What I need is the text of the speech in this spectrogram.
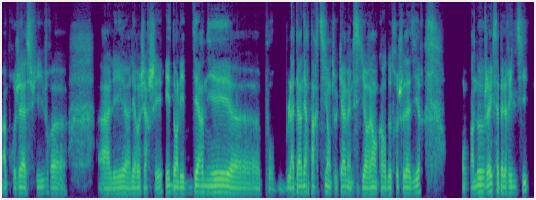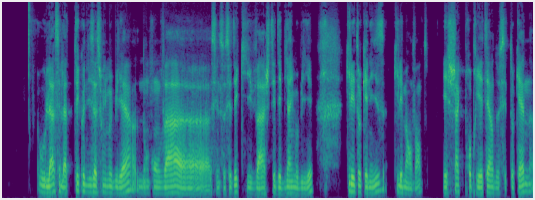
un projet à suivre, euh, à aller, aller rechercher. Et dans les derniers, euh, pour la dernière partie en tout cas, même s'il y aurait encore d'autres choses à dire, on a un objet qui s'appelle Realty, où là c'est de la téconisation immobilière. Donc on va, euh, c'est une société qui va acheter des biens immobiliers, qui les tokenise, qui les met en vente, et chaque propriétaire de ces tokens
